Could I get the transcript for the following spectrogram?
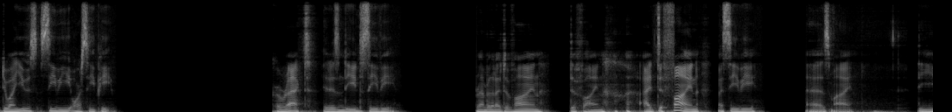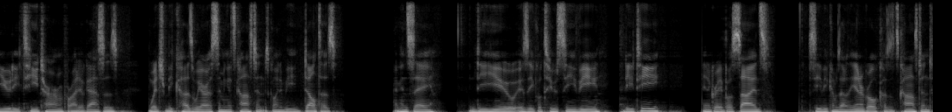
Do I use CV or CP? Correct. It is indeed CV. Remember that I define, define, I define my CV as my du UDT term for ideal gases, which because we are assuming it's constant is going to be deltas. I can say du is equal to cv dt, integrate both sides. cv comes out of the integral because it's constant.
